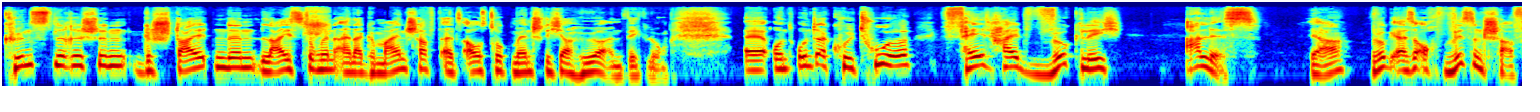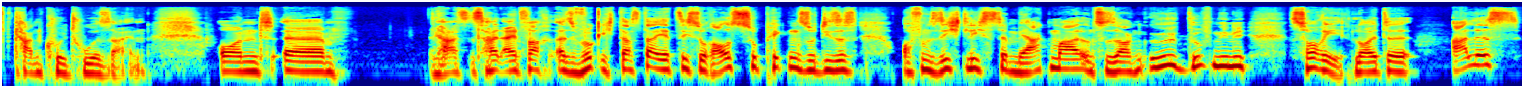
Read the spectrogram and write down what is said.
künstlerischen, gestaltenden Leistungen einer Gemeinschaft als Ausdruck menschlicher Höherentwicklung. Äh, und unter Kultur fällt halt wirklich alles. Ja, wirklich, also auch Wissenschaft kann Kultur sein. Und äh, ja, es ist halt einfach, also wirklich, das da jetzt sich so rauszupicken, so dieses offensichtlichste Merkmal und zu sagen, öh, dürfen die nicht. Sorry, Leute, alles,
